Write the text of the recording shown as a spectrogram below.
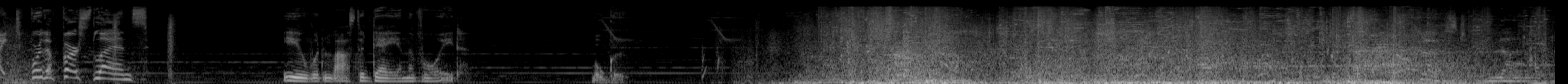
Fight for the First Lands! You wouldn't last a day in the void. Okay. First blood.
